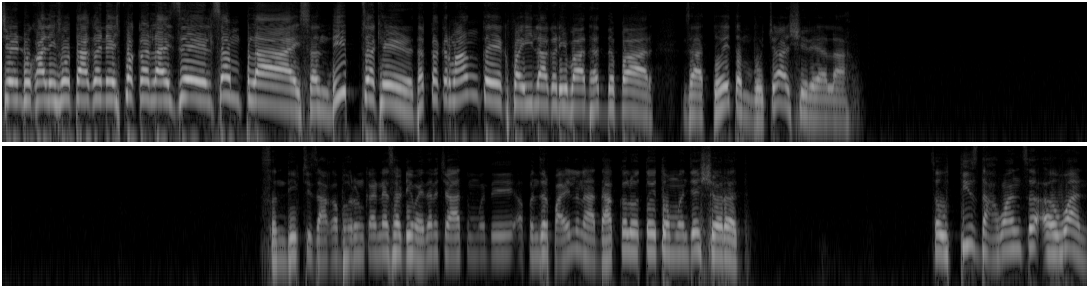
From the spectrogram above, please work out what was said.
चेंडू खाली होता. गणेश पकडलाय झेल संपलाय. संदीपचा खेळ. धक्का क्रमांक एक पहिला गडी बाद हद्दपार जातोय तंबूच्या शिर्याला संदीपची जागा भरून काढण्यासाठी मैदानाच्या आतमध्ये आपण जर पाहिलं ना दाखल होतोय तो म्हणजे शरद. चौतीस धावांचं आव्हान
